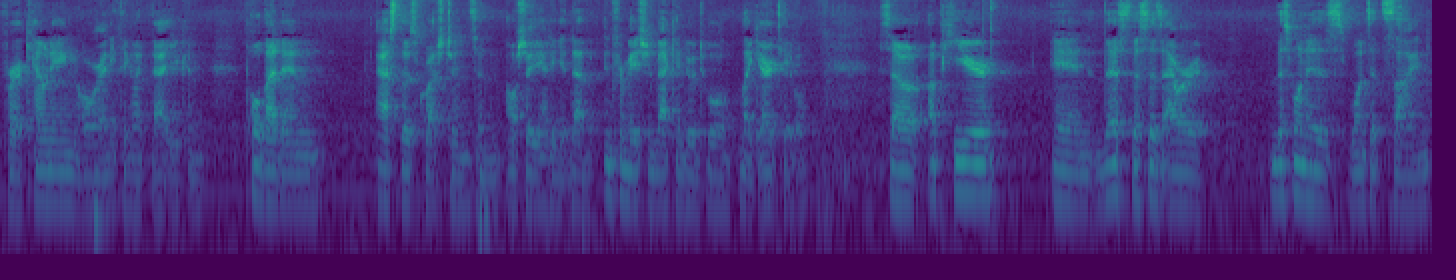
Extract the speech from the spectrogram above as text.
for accounting or anything like that. You can pull that in, ask those questions, and I'll show you how to get that information back into a tool like Airtable. So up here in this, this is our, this one is once it's signed,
